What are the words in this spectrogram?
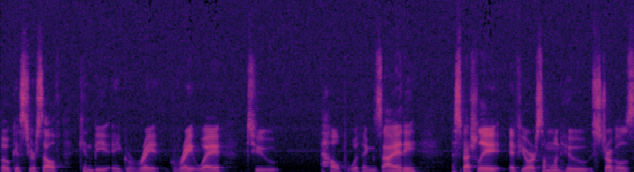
focus yourself can be a great great way to help with anxiety especially if you're someone who struggles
